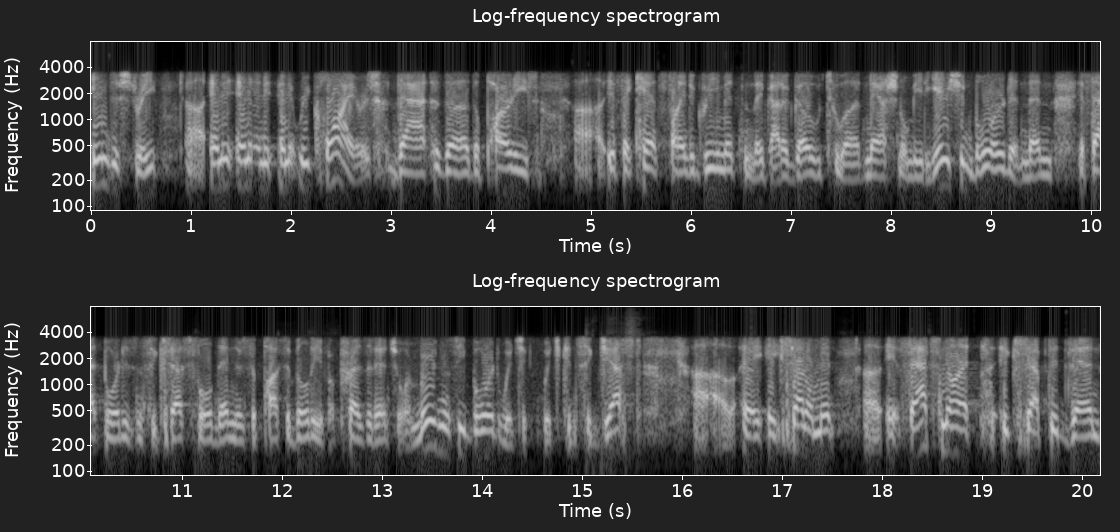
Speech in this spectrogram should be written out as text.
industry, uh, and, it, and, it, and, it, requires that the the parties, uh, if they can't find agreement, then they've got to go to a national mediation board, and then if that board isn't successful, then there's the possibility of a presidential emergency board, which which can suggest uh, a, a, settlement. if that's not accepted, then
